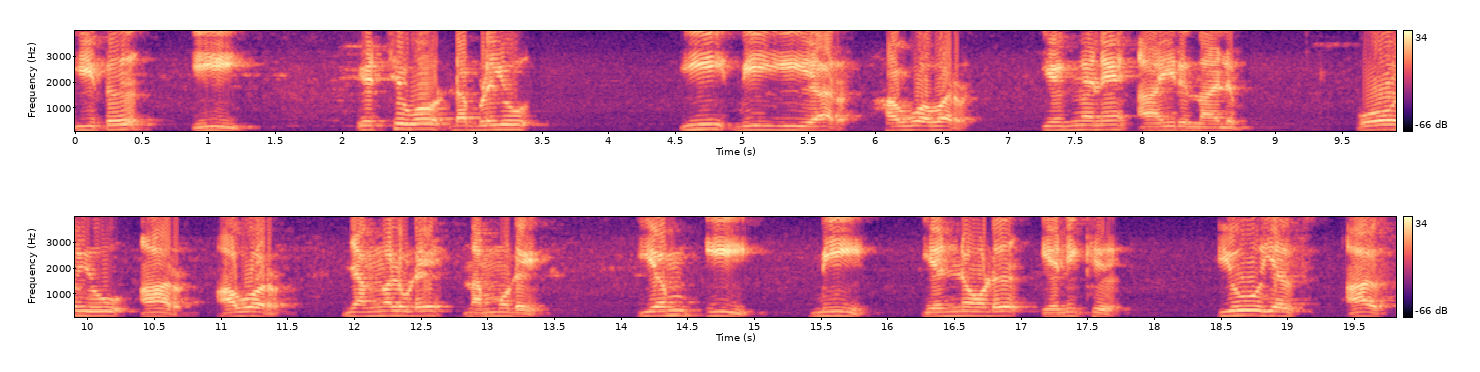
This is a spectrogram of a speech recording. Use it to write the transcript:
ഇത് ഈ. H O W E V E R however എങ്ങനെ ആയിരുന്നാലും. ഒ യു ആർ അവർ ഞങ്ങളുടെ നമ്മുടെ. എം ഇ മീ എന്നോട് എനിക്ക്. യു എസ് ആസ്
